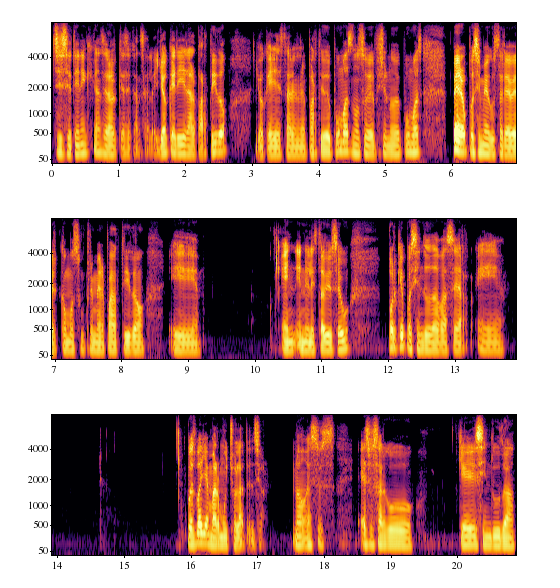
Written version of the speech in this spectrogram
si se tiene que cancelar, que se cancele. Yo quería ir al partido, yo quería estar en el partido de Pumas, no soy aficionado de Pumas, pero pues sí me gustaría ver cómo es un primer partido eh, en, en, el Estadio CEU, porque pues sin duda va a ser, eh, pues va a llamar mucho la atención, ¿no? Eso es, eso es algo que sin duda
